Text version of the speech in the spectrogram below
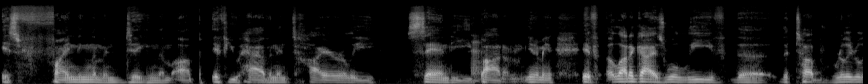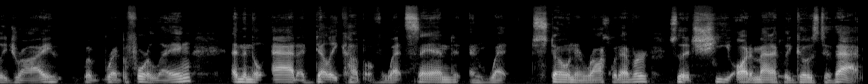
is finding them and digging them up. If you have an entirely sandy bottom, you know what I mean. If a lot of guys will leave the the tub really really dry right before laying, and then they'll add a deli cup of wet sand and wet stone and rock, whatever, so that she automatically goes to that.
